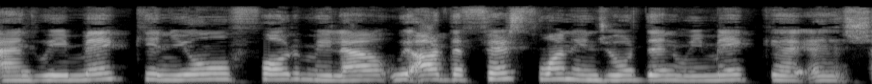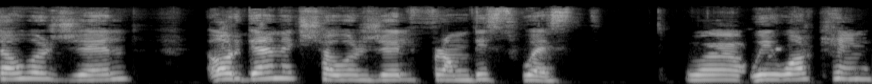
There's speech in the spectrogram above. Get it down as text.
and we make a new formula. We are the first one in Jordan. We make a, shower gel, organic shower gel from this waste. Wow. We're working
